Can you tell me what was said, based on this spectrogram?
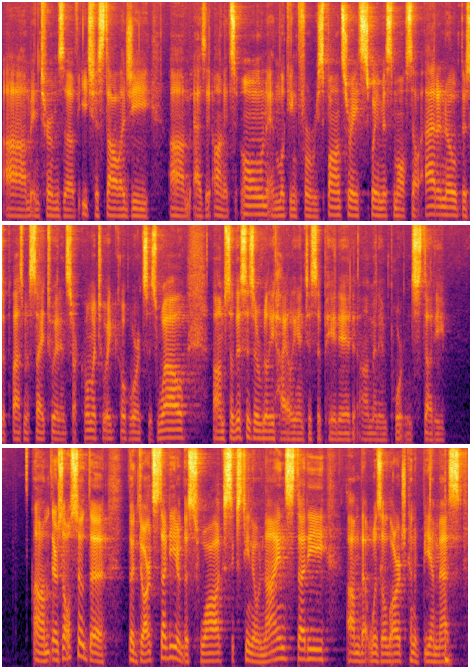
um, in terms of each histology um, as it, on its own and looking for response rates, squamous small cell adenoid. There's a plasmacytoid and sarcomatoid cohorts as well. Um, so this is a really highly anticipated um, and important study. Um, there's also the, the DART study or the SWOG 1609 study um, that was a large kind of BMS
